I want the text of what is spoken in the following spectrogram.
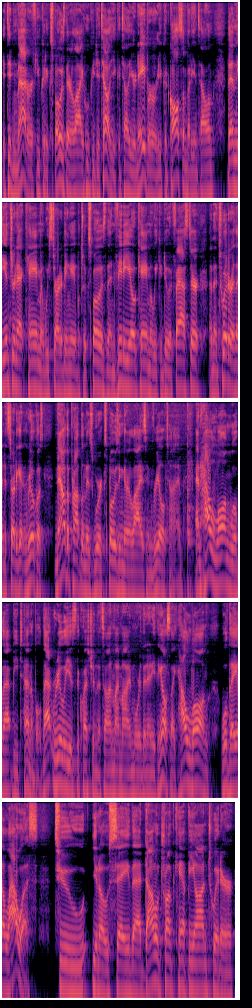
it didn't matter if you could expose their lie, who could you tell? You could tell your neighbor or you could call somebody and tell them. Then the internet came and we started being able to expose. Then video came and we could do it faster. And then Twitter and then it started getting real close. Now the problem is we're exposing their lies in real time. And how long will that be tenable? That really is the question that's on my mind more than anything else. Like how long will they allow us to, you know, say that Donald Trump can't be on Twitter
